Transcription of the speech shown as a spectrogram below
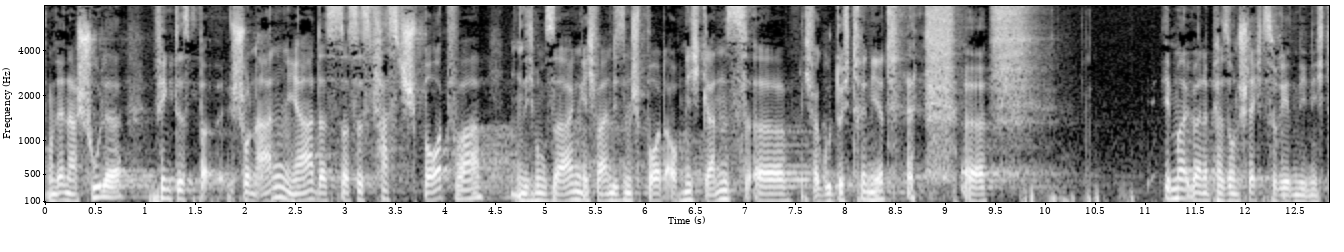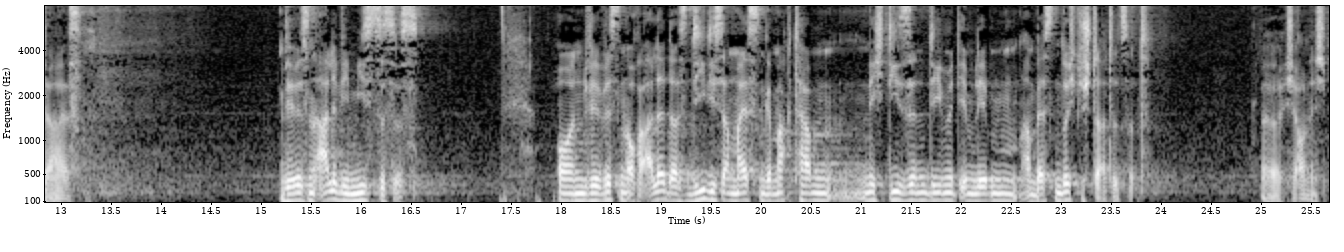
Und in der Schule fing es schon an, ja, dass, dass es fast Sport war. Und ich muss sagen, ich war in diesem Sport auch nicht ganz, äh, ich war gut durchtrainiert, äh, immer über eine Person schlecht zu reden, die nicht da ist. Wir wissen alle, wie mies das ist. Und wir wissen auch alle, dass die, die es am meisten gemacht haben, nicht die sind, die mit ihrem Leben am besten durchgestartet sind. Äh, ich auch nicht.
